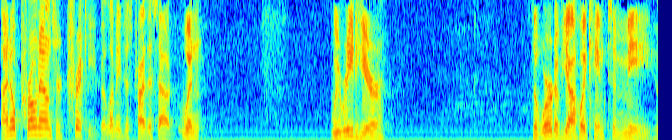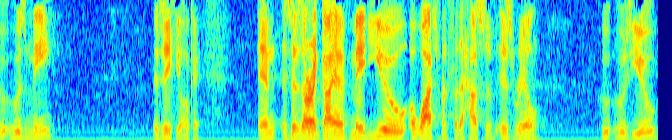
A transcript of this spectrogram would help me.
I know pronouns are tricky, but let me just try this out. When we read here, the word of Yahweh came to me. Who, who's me? Ezekiel, okay and it says, All right, guy, I've made you a watchman for the house of Israel. Who, who's you?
